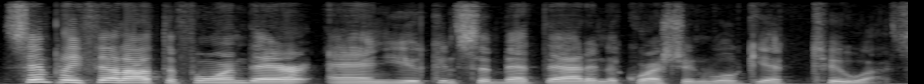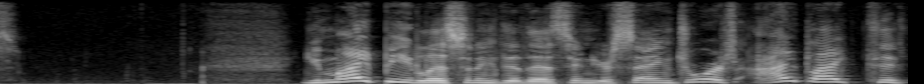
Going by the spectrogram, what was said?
simply fill out the form there, and you can submit that, and the question will get to us. You might be listening to this and you're saying, George, I'd like to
